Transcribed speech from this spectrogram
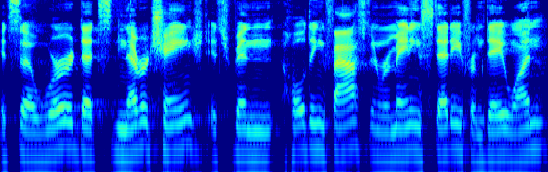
It's a word that's never changed, it's been holding fast and remaining steady from day one.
